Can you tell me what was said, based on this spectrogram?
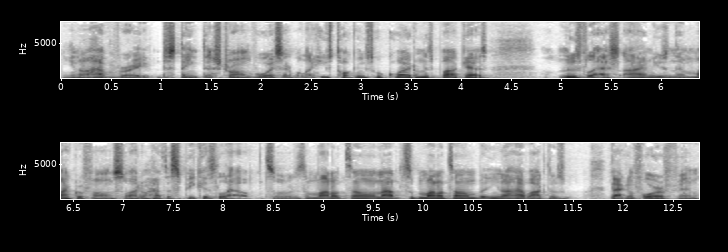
you know I have a very distinct and strong voice. Everybody like he's talking so quiet on this podcast. Newsflash: I am using the microphone, so I don't have to speak as loud. So it's a monotone, not super monotone, but you know I have octaves back and forth and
